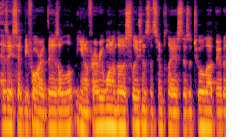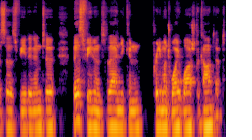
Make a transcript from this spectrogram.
as I said before, there's a you know for every one of those solutions that's in place, there's a tool out there that says feed it into this, feed it into that, and you can pretty much whitewash the content.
